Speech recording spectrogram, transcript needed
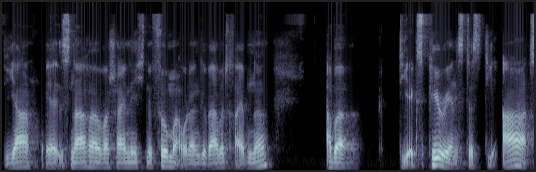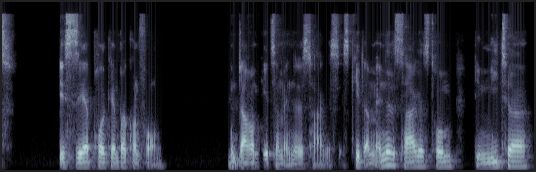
Ja, er ist nachher wahrscheinlich eine Firma oder ein Gewerbetreibender, aber die Experience, das, die Art ist sehr Paul Kemper konform. Und darum geht es am Ende des Tages. Es geht am Ende des Tages darum, dem Mieter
